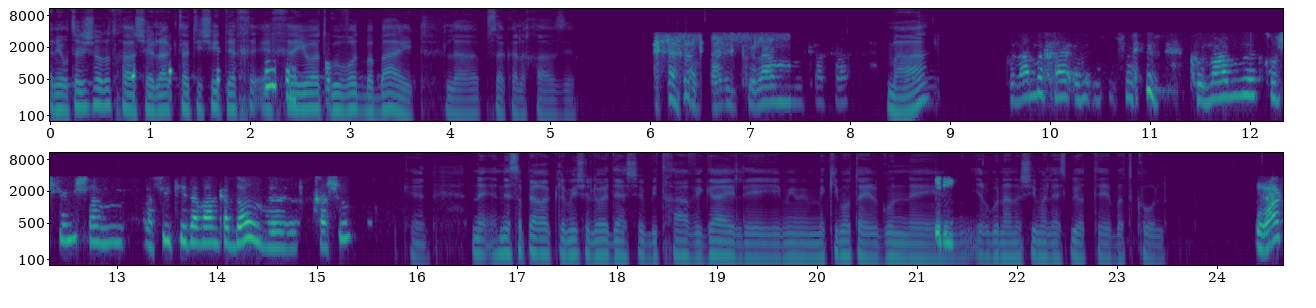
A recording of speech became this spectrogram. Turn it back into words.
אני רוצה לשאול אותך שאלה קצת אישית, איך, איך היו התגובות בבית לפסק הלכה הזה? כולם ככה. מה? כולם, כולם חושבים שעשיתי דבר גדול וחשוב. כן. נספר רק למי שלא יודע שבתך אביגיל היא אה, ממקימות הארגון, אה, ארגון הנשים הלסביות אה, בת קול. רק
